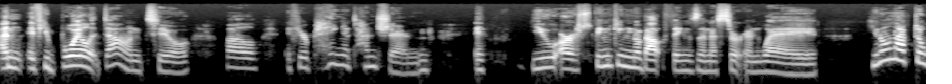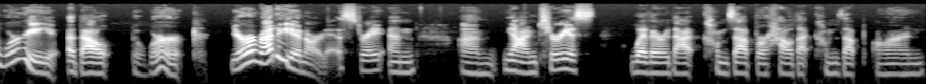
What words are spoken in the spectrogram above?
And if you boil it down to, well, if you're paying attention, if you are thinking about things in a certain way, you don't have to worry about the work. You're already an artist, right? And um, yeah, I'm curious whether that comes up or how that comes up on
